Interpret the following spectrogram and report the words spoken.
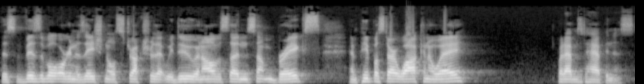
this visible organizational structure that we do, and all of a sudden something breaks and people start walking away. What happens to happiness?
